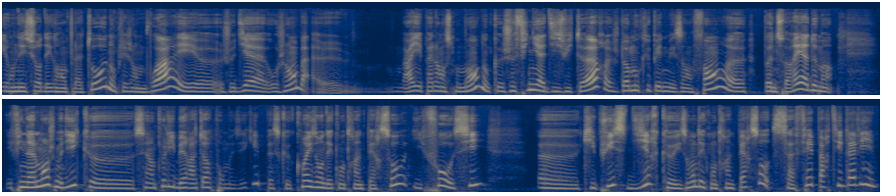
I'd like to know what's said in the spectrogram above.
et on est sur des grands plateaux, donc les gens me voient, et je dis aux gens, bah, mon mari n'est pas là en ce moment, donc euh, je finis à 18h, je dois m'occuper de mes enfants, euh, bonne soirée, à demain. Et finalement, je me dis que c'est un peu libérateur pour mes équipes, parce que quand ils ont des contraintes perso, il faut aussi euh, qu'ils puissent dire qu'ils ont des contraintes perso. Ça fait partie de la vie.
